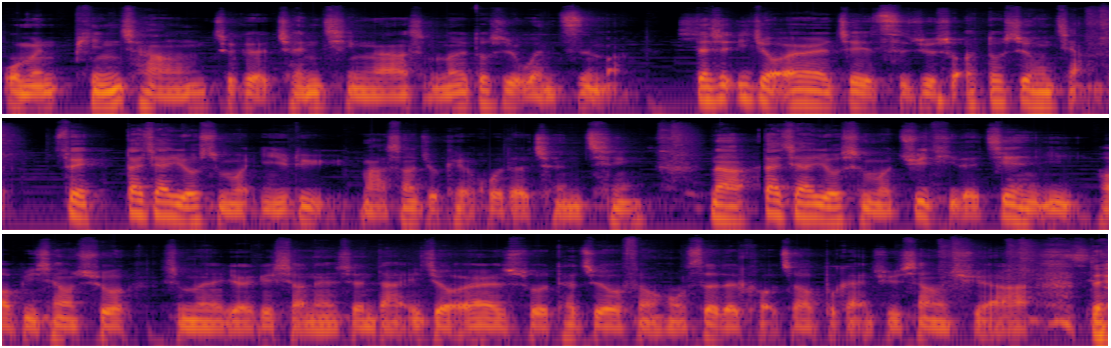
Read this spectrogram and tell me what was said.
我们平常这个陈情啊，什么东西都是文字嘛。但是，一九二二这一次就是说，啊，都是用讲的，所以大家有什么疑虑，马上就可以获得澄清。那大家有什么具体的建议？好比像说什么，有一个小男生打一九二二说，他只有粉红色的口罩，不敢去上学啊。对，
